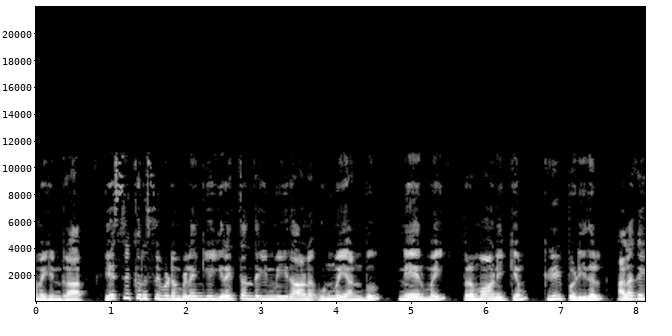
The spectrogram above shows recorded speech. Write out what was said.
அமைகின்றார். இயேசு கிறிஸ்துவிடம் விளங்கிய இறைத்தந்தையின் மீதான உண்மை அன்பு நேர்மை பிரமாணிக்கம் கீழ்ப்படிதல் அழகை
